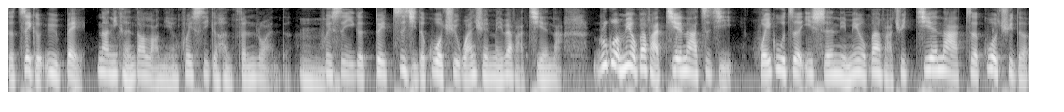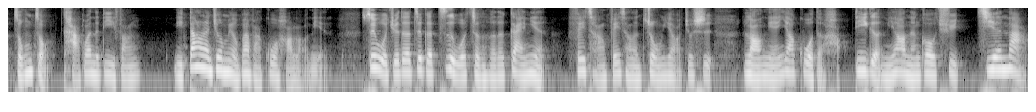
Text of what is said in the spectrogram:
的这个预备，那你可能到老年会是一个很纷乱的，嗯，会是一个对自己的过去完全没办法接纳。如果没有办法接纳自己，回顾这一生，你没有办法去接纳这过去的种种卡关的地方，你当然就没有办法过好老年。所以，我觉得这个自我整合的概念非常非常的重要，就是老年要过得好。第一个，你要能够去接纳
